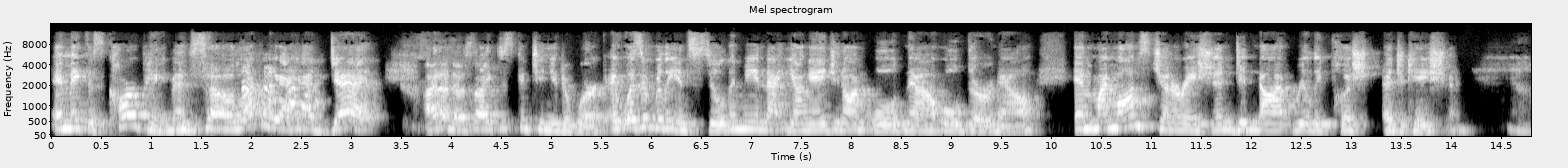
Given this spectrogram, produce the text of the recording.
and make this car payment. So luckily I had debt. I don't know. So I just continued to work. It wasn't really instilled in me in that young age. You know, I'm old now, older now. And my mom's generation did not really push education. Yeah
